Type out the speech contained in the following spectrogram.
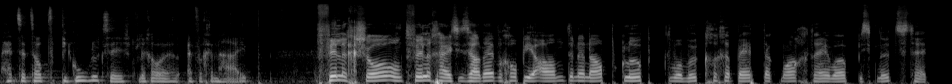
hat es jetzt auch bei Google gesehen, ist vielleicht auch einfach ein Hype. Vielleicht schon und vielleicht haben sie es halt einfach auch bei anderen abgeschaut, die wirklich eine Beta gemacht haben, die etwas genützt hat.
